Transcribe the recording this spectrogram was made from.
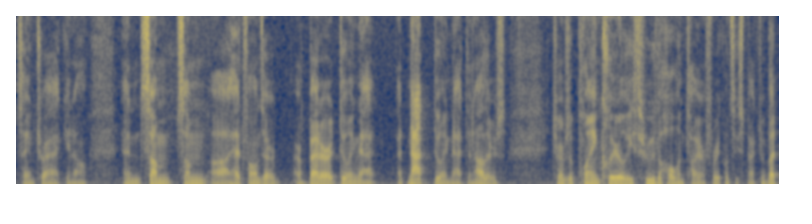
same track. You know, and some some uh, headphones are are better at doing that, at not doing that than others. in terms of playing clearly through the whole entire frequency spectrum. But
